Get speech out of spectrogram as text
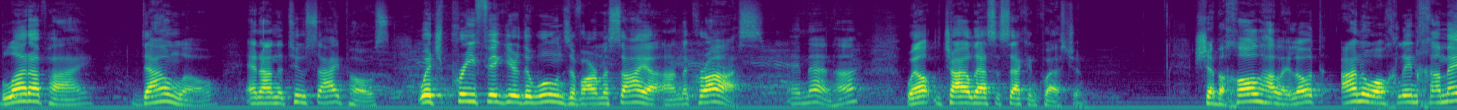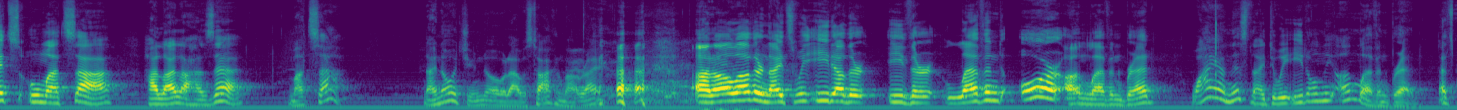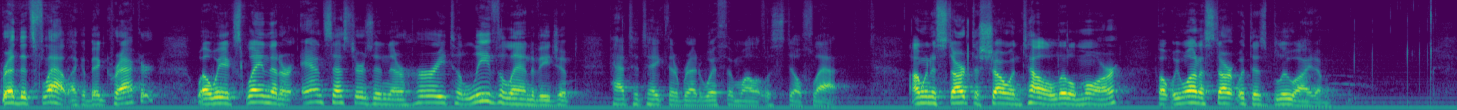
Blood up high, down low, and on the two side posts, which prefigure the wounds of our Messiah on the cross. Amen, huh? Well, the child asks a second question. שבכל הלילות אנו אוכלים חמץ ומצה, הלילה הזה מצה. I know what you know what I was talking about, right? on all other nights, we eat other, either leavened or unleavened bread. Why on this night do we eat only unleavened bread? That's bread that's flat, like a big cracker. Well, we explained that our ancestors, in their hurry to leave the land of Egypt, had to take their bread with them while it was still flat. I'm going to start the show and tell a little more, but we want to start with this blue item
